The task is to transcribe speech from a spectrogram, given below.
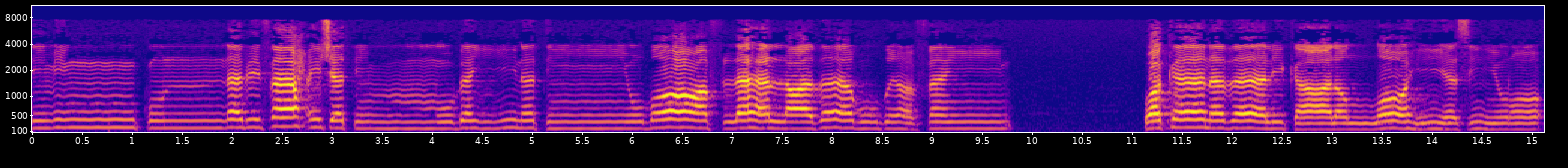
يأت منكن بفاحشة مبينة يضاعف لها العذاب ضعفين وكان ذلك على الله يسيرا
